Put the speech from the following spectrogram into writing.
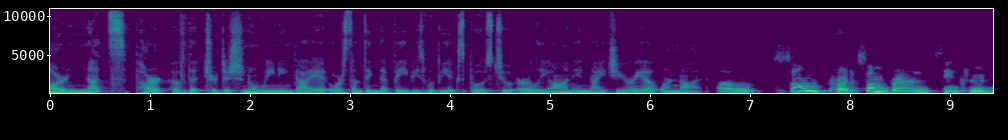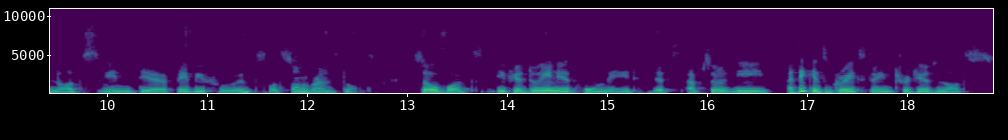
Are nuts part of the traditional weaning diet or something that babies would be exposed to early on in Nigeria or not? Um, some some brands include nuts in their baby foods, but some brands don't. So, but if you're doing it homemade, that's absolutely, I think it's great to introduce nuts.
